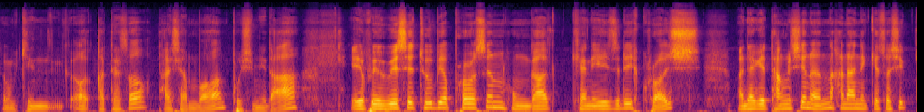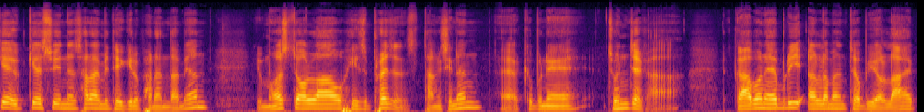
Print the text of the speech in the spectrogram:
좀 긴 것 같아서 다시 한번 보십니다. If you wish to be a person whom God can easily crush, 만약에 당신은 하나님께서 쉽게 으깰 수 있는 사람이 되기를 바란다면, you must allow His presence. 당신은 에, 그분의 존재가 govern every element of your life,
